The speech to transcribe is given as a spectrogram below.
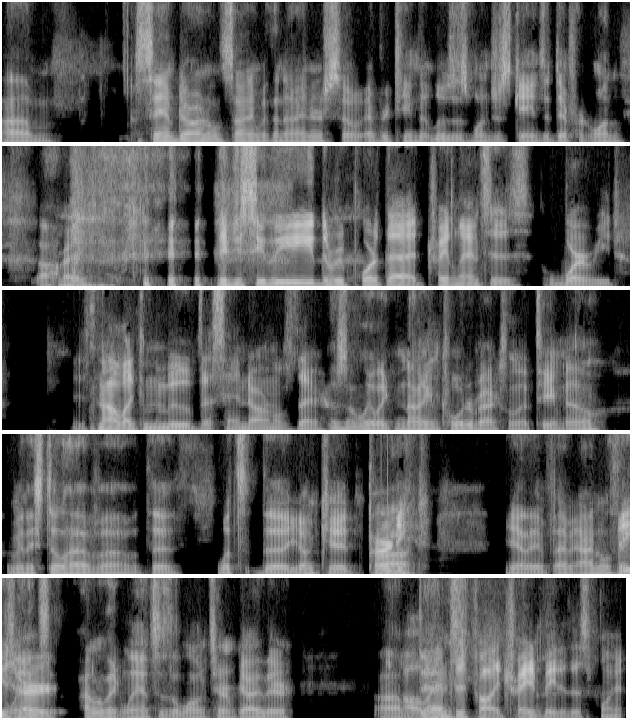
Um, Sam Darnold signing with the Niners, so every team that loses one just gains a different one. Um, Right. Did you see the the report that Trey Lance is worried? It's not like in the move that Sam Darnold's there. There's only like nine quarterbacks on that team now. I mean, they still have uh the what's the young kid Purdy. Brock. Yeah. I mean, I don't think he's Lance, hurt. I don't think Lance is a long term guy there. Um, oh, Dan- Lance is probably trade bait at this point.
